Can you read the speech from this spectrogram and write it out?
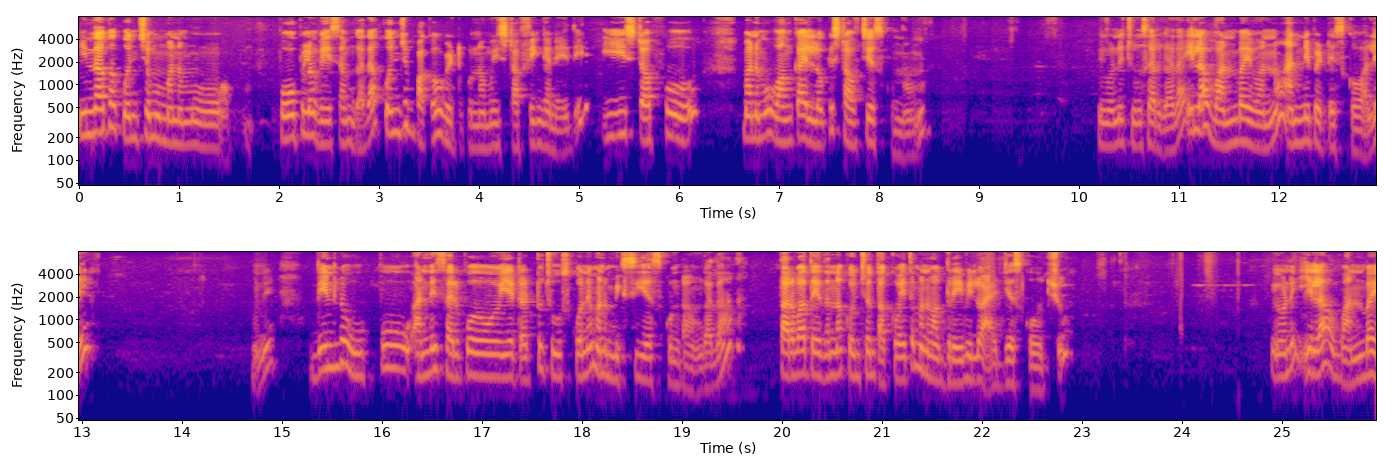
ఇందాక కొంచెము మనము పోపులో వేసాం కదా కొంచెం పక్కకు పెట్టుకున్నాము ఈ స్టఫింగ్ అనేది. ఈ స్టఫ్ మనము వంకాయల్లోకి స్టఫ్ చేసుకుందాము. ఇవన్నీ చూసారు కదా ఇలా వన్ బై వన్ అన్నీ పెట్టేసుకోవాలి. దీంట్లో ఉప్పు అన్నీ సరిపోయేటట్టు చూసుకొని మనం మిక్సీ చేసుకుంటాం కదా తర్వాత ఏదన్నా కొంచెం తక్కువైతే మనం ఆ గ్రేవీలో యాడ్ చేసుకోవచ్చు. ఇవ్వండి ఇలా వన్ బై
